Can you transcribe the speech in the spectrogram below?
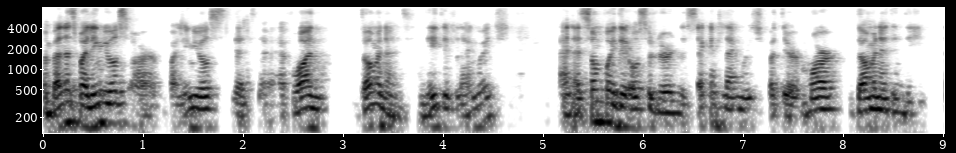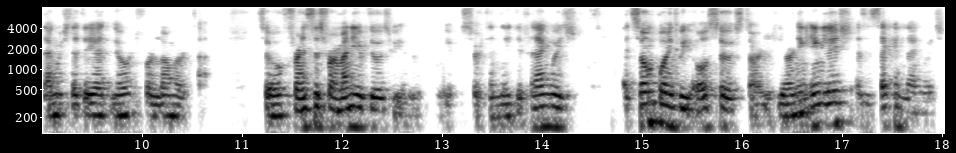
Unbalanced bilinguals are bilinguals that uh, have one dominant native language. And at some point, they also learn the second language, but they're more dominant in the language that they had known for a longer time. So for instance, for many of those, we have, we have a certain native language. At some point, we also started learning English as a second language.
